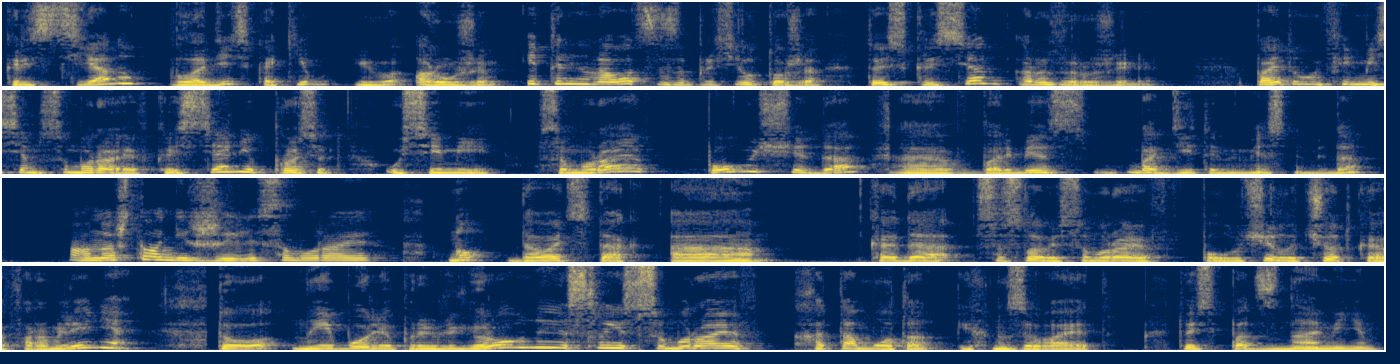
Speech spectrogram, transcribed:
крестьянам владеть каким-либо оружием. И тренироваться запретил тоже. То есть крестьян разоружили. Поэтому в фильме «Семь самураев» крестьяне просят у семи самураев помощи да, э, в борьбе с бандитами местными. Да? А на что они жили, самураи? Ну, давайте так. А когда сословие самураев получило четкое оформление, то наиболее привилегированные слои самураев, хатамото их называет, то есть под знаменем,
